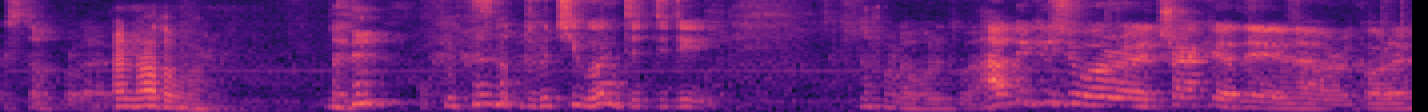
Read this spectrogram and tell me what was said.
That's not what I. Another one. That's not what you wanted to do. Not what I wanted to. How big is your uh, tracker there now, Ricardo?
